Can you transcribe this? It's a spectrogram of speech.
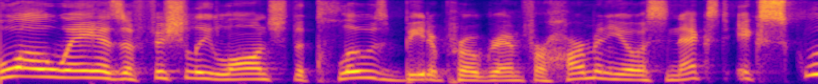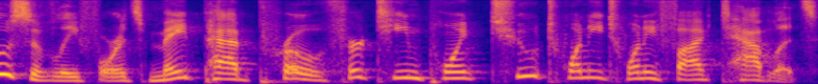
Huawei has officially launched the closed beta program for HarmonyOS Next exclusively for its MatePad Pro 13.2 2025 tablets.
